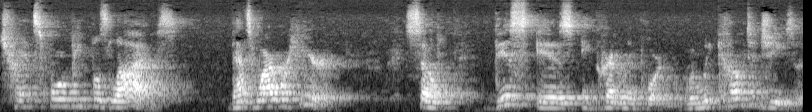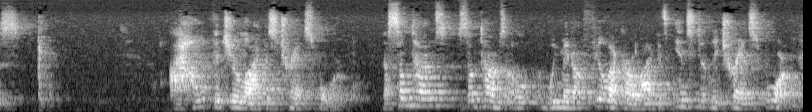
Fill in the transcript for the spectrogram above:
Transform people's lives. That's why we're here. So, this is incredibly important. When we come to Jesus, I hope that your life is transformed. Now, sometimes, sometimes we may not feel like our life is instantly transformed.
